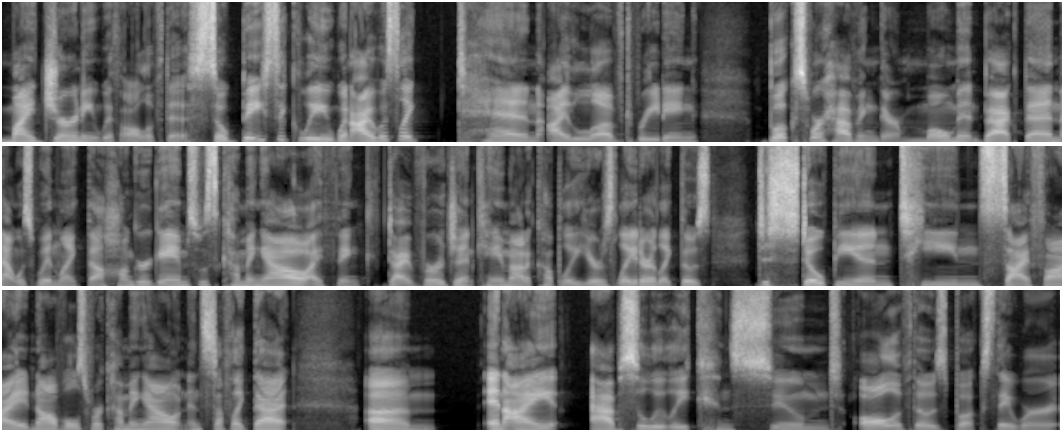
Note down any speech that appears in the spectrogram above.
my journey with all of this. So basically, when I was like 10, I loved reading books were having their moment back then. That was when like The Hunger Games was coming out. I think Divergent came out a couple of years later. Like those dystopian teen sci-fi novels were coming out and stuff like that. Um, and I absolutely consumed all of those books. They were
